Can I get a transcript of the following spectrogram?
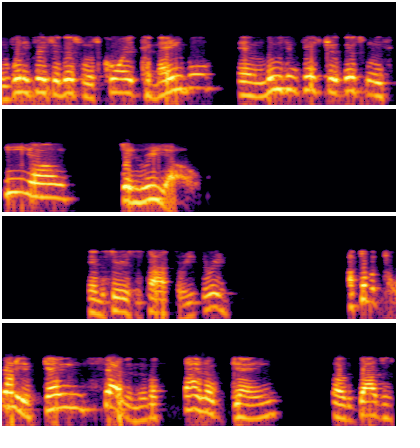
Winning pitcher this was Corey Knebel, and losing pitcher this was Young Genrio. And the series is tied 3 3. October 20th, game seven of the final game. Uh, the Dodgers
